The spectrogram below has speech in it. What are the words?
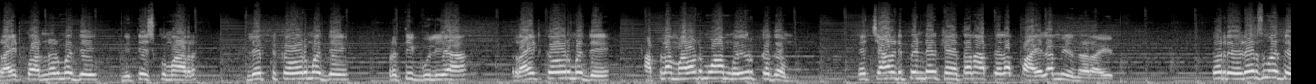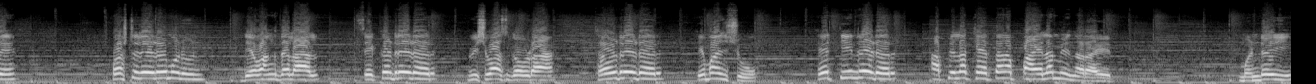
राईट कॉर्नरमध्ये नितेश कुमार लेफ्ट कव्हरमध्ये प्रतीक गुलिया राईट कव्हरमध्ये आपला मराठमोळा मयूर कदम. हे चार डिपेंडर खेळताना आपल्याला पाहायला मिळणार आहेत. तर रेडर्समध्ये फर्स्ट रेडर म्हणून Devang Dalal second raider Vishwas Gowda third raider Himanshu. हे तीन रेडर आपल्याला खेळताना पाहायला मिळणार आहेत. मंडळी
